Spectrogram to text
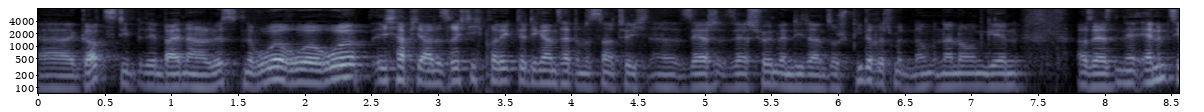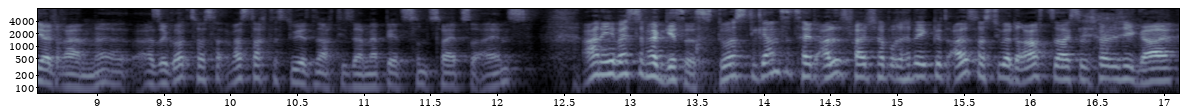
äh, äh, Gotts, die, den beiden Analysten, Ruhe, Ruhe, Ruhe. Ich habe hier alles richtig prediktet die ganze Zeit und es ist natürlich äh, sehr, sehr schön, wenn die dann so spielerisch miteinander umgehen. Also er, er nimmt sie halt ran. Ne? Also Gotts, was, was dachtest du jetzt nach dieser Map jetzt zum 2 zu 1? Ah nee, weißt du, vergiss es. Du hast die ganze Zeit alles falsch prediktet. Alles, was du über Draft sagst, ist völlig egal.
